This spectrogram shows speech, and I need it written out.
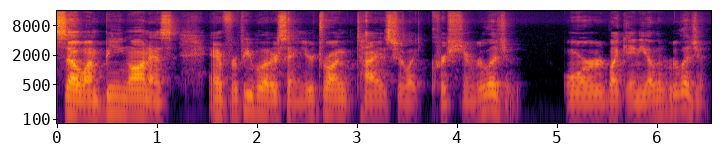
So I'm being honest, and for people that are saying you're drawing ties to like Christian religion or like any other religion,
